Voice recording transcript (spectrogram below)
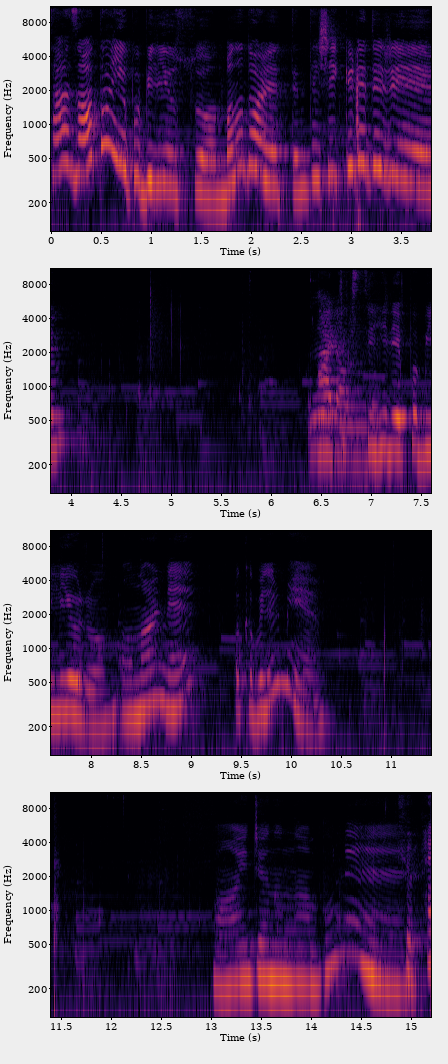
Sen zaten yapabiliyorsun. Bana da öğrettin. Teşekkür ederim. Bunlar da Artık oyuncak. sihir yapabiliyorum. Onlar ne? Bakabilir miyim? Vay canına bu ne? Küpe.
